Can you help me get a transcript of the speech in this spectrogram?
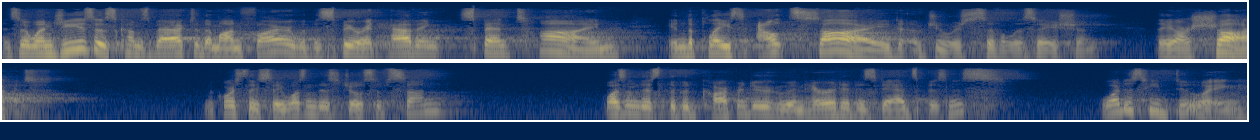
And so when Jesus comes back to them on fire with the Spirit, having spent time in the place outside of Jewish civilization, they are shocked. And of course, they say, Wasn't this Joseph's son? Wasn't this the good carpenter who inherited his dad's business? What is he doing?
